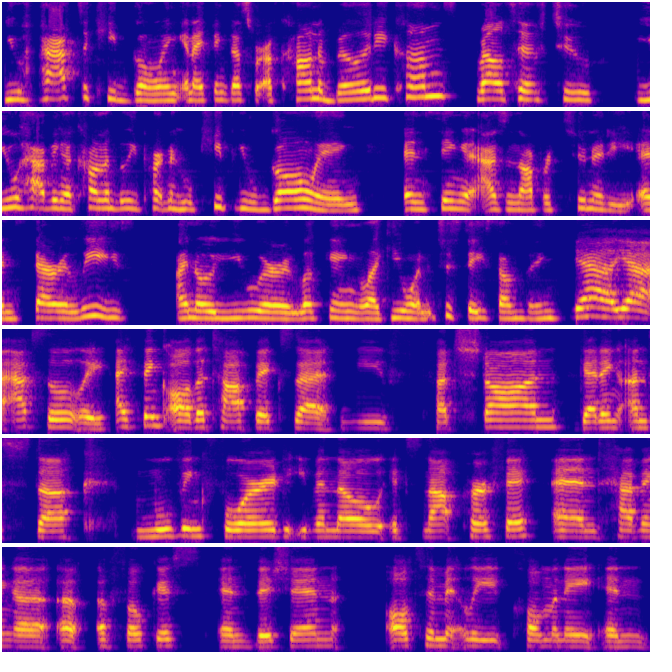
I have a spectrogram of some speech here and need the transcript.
You have to keep going. And I think that's where accountability comes relative to you having accountability partner who keep you going and seeing it as an opportunity. And Sarah Lise, I know you were looking like you wanted to say something. Yeah, yeah, absolutely. I think all the topics that we've touched on, getting unstuck, moving forward, even though it's not perfect, and having a, a, a focus and vision ultimately culminate in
